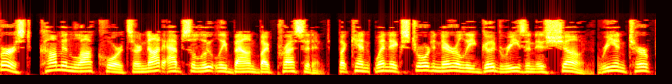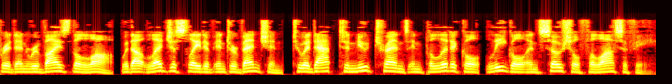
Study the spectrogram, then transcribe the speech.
First, common law courts are not absolutely bound by precedent, but can when extraordinarily good reason is shown reinterpret and revise the law, without legislative intervention, to adapt to new trends in political, legal and social philosophy.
